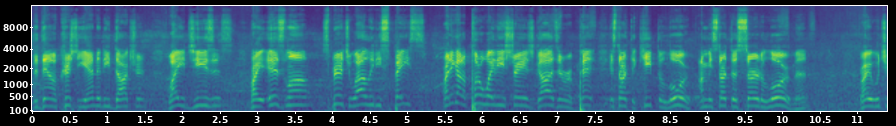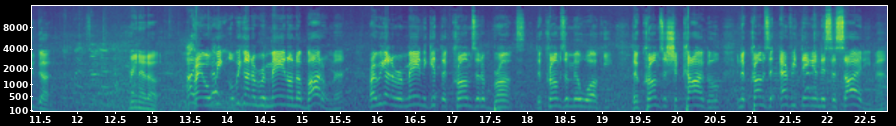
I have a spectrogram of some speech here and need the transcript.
The damn Christianity doctrine, white Jesus, right? Islam, spirituality space. Right, they gotta put away these strange gods and repent and start to keep the Lord. I mean, start to serve the Lord, man. Right, what you got? Bring that up. Oh, right, or we, are we gonna remain on the bottom, man? Right, we gotta remain to get the crumbs of the Bronx, the crumbs of Milwaukee, the crumbs of Chicago, and the crumbs of everything in this society, man.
